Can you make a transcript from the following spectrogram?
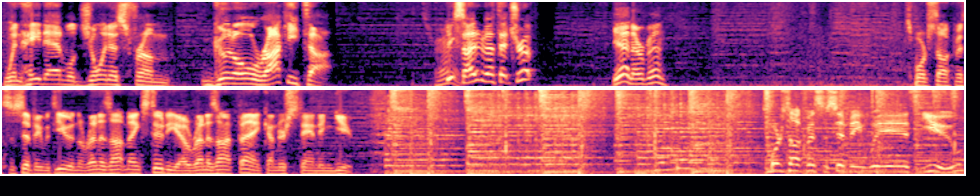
when Hey Dad will join us from good old Rocky Top. You excited about that trip? Yeah, never been. Sports Talk Mississippi with you in the Renaissance Bank studio. Renaissance Bank, understanding you. Sports Talk Mississippi with you.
